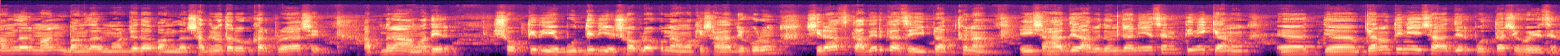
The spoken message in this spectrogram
বাংলার মান, বাংলার মর্যাদা, বাংলার স্বাধীনতা রক্ষার প্রয়াসে আপনারা আমাদের শক্তি দিয়ে, বুদ্ধি দিয়ে সব রকমে আমাকে সাহায্য করুন। সিরাজ, কাদের কাছে এই প্রার্থনা, এই সাহায্যের আবেদন জানিয়েছেন? তিনি কেন কেন তিনি এই সাহায্যের প্রত্যাশী হয়েছেন?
